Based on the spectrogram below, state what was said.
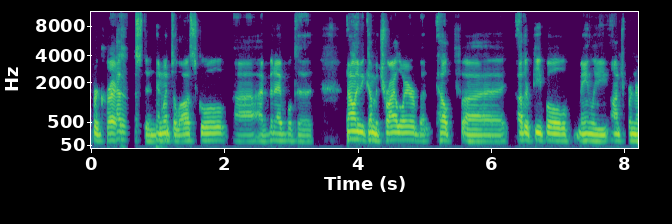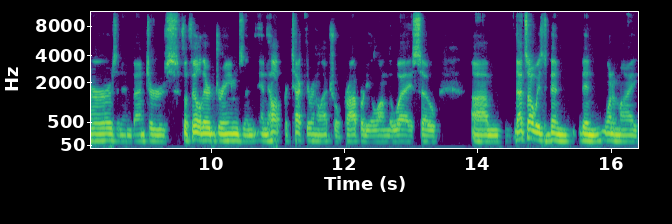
progressed and, went to law school, uh, I've been able to not only become a trial lawyer, but help uh, other people, mainly entrepreneurs and inventors, fulfill their dreams and, and help protect their intellectual property along the way. So um, that's always been been one of my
